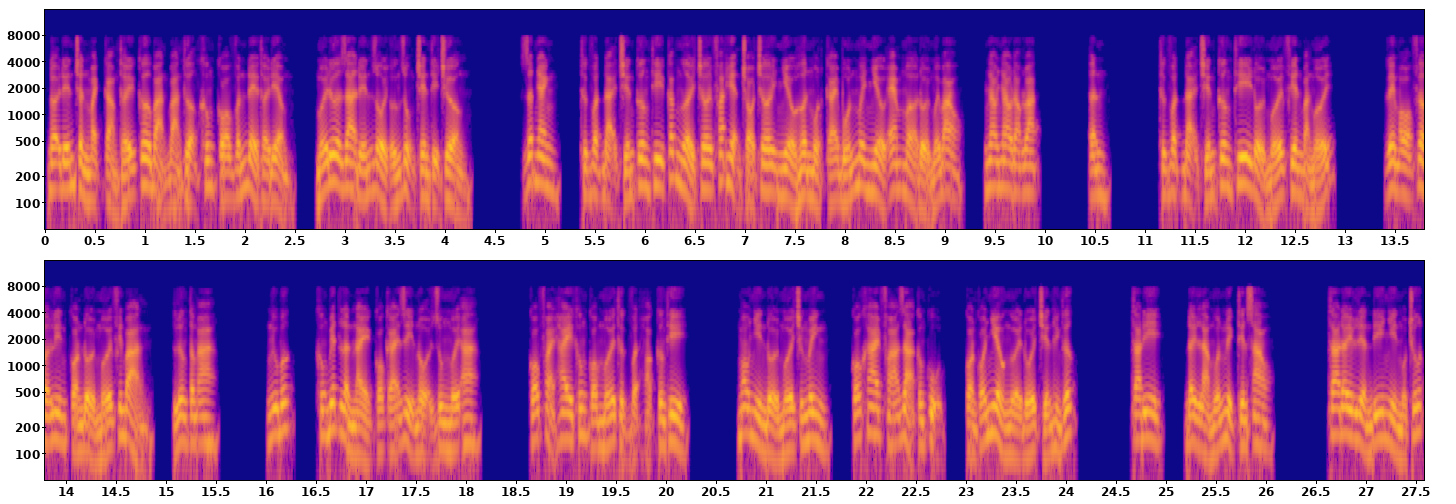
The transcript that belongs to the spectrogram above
Đợi đến trần mạch cảm thấy cơ bản bản thượng không có vấn đề thời điểm, mới đưa ra đến rồi ứng dụng trên thị trường. Rất nhanh, thực vật đại chiến cương thi các người chơi phát hiện trò chơi nhiều hơn một cái bốn mươi nhiều m đổi mới bao, nhao nhao đạo loạn. Ân, thực vật đại chiến cương thi đổi mới phiên bản mới. Game of berlin còn đổi mới phiên bản, lương tâm a. Ngữ bức, không biết lần này có cái gì nội dung mới a? Có phải hay không có mới thực vật hoặc cương thi? Mau nhìn đổi mới chứng minh, có khai phá giả công cụ, còn có nhiều người đối chiến hình thức. Ta đi đây là muốn nghịch thiên sao? Ta đây liền đi nhìn một chút.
